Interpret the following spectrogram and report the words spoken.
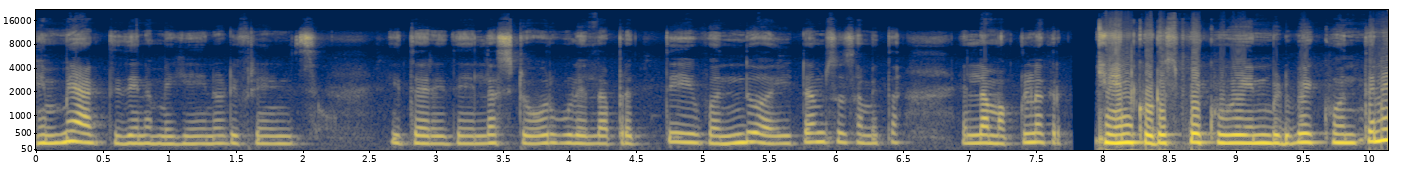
ಹೆಮ್ಮೆ ಆಗ್ತಿದೆ ನಮಗೆ ನೋಡಿ ಫ್ರೆಂಡ್ಸ್ ಈ ಥರ ಇದೆ. ಎಲ್ಲ ಸ್ಟೋರ್ಗಳೆಲ್ಲ ಪ್ರತಿ ಒಂದು ಐಟಮ್ಸು ಸಮೇತ ಎಲ್ಲ ಮಕ್ಕಳನ್ನ ಕರ್ ಏನು ಕೊಡಿಸ್ಬೇಕು, ಏನು ಬಿಡಬೇಕು ಅಂತಲೇ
